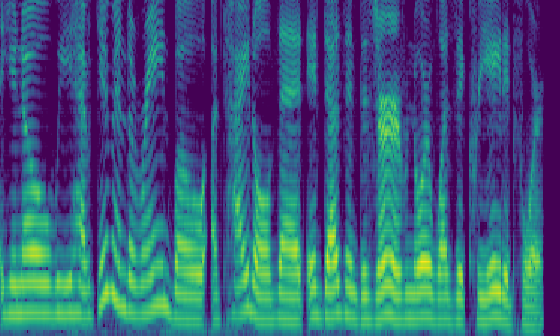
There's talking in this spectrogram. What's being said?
you know, we have given the rainbow a title that it doesn't deserve, nor was it created for.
